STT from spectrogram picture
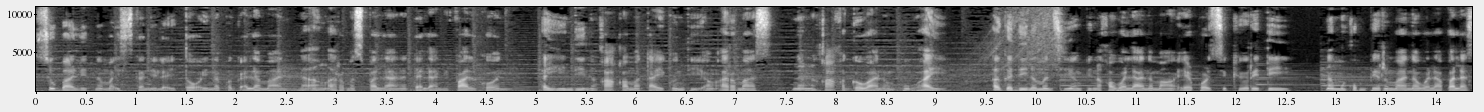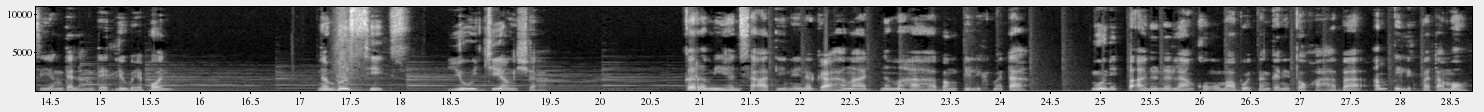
Subalit na maiskan nila ito ay napag-alaman na ang armas pala na dala ni Falcon ay hindi nakakamatay kundi ang armas na nakakagawa ng buhay. Agad din naman siyang pinakawala ng mga airport security nang makumpirma na wala pala siyang dalang deadly weapon. Number 6. Yu Jiangxia Karamihan sa atin ay naghahangad na mahahabang pilik mata Ngunit paano na lang kung umabot ng ganito kahaba ang pilik mata mo?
